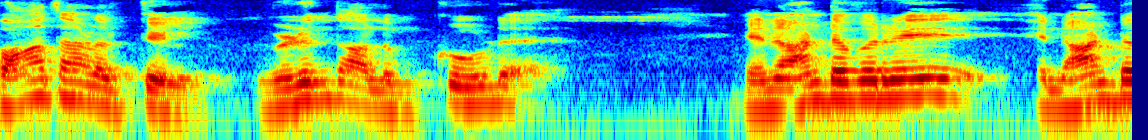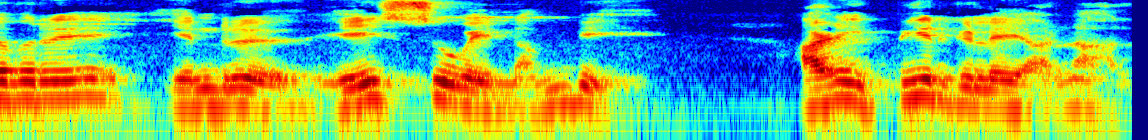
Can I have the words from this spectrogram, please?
பாதாளத்தில் விழுந்தாலும் கூட என் ஆண்டவரே என் ஆண்டவரே என்று இயேசுவை நம்பி அழைப்பீர்களேயானால்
